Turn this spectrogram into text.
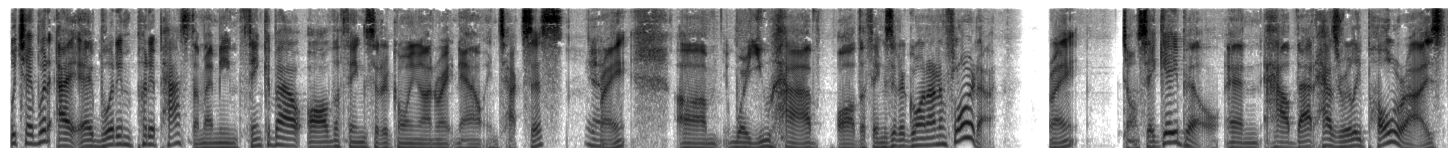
Which I would I, I wouldn't put it past them. I mean, think about all the things that are going on right now in Texas, Yeah. right? Um, where you have all the things that are going on in Florida, right? Don't say gay bill and how that has really polarized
